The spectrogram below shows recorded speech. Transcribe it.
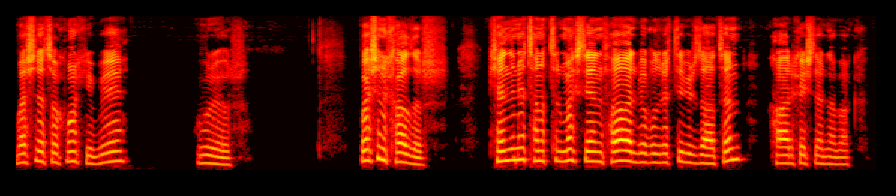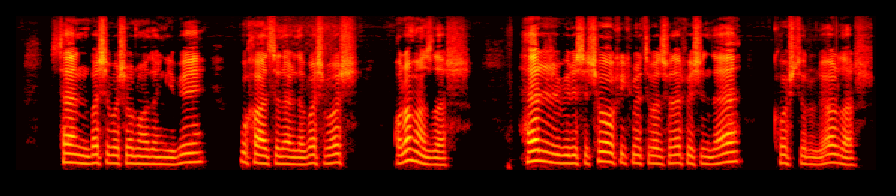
başına tokmak gibi vuruyor. Başını kaldır. Kendini tanıttırmak isteyen faal ve kudretli bir zatın harika işlerine bak. Sen başıboş olmadığın gibi bu hadiselerde başıboş olamazlar. Her birisi çok hikmetli vazifeler peşinde koşturuluyorlar.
